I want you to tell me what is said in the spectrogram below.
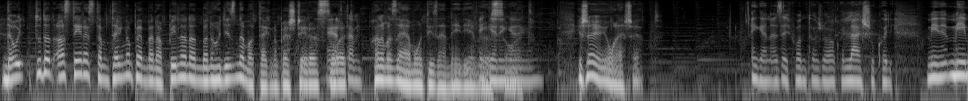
De hogy tudod, azt éreztem tegnap ebben a pillanatban, hogy ez nem a tegnap estéről szólt, Értem. hanem az elmúlt 14 évről Igen, szólt. igen, igen. És nagyon jól esett. Igen, ez egy fontos dolog, hogy lássuk, hogy mi, mi,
